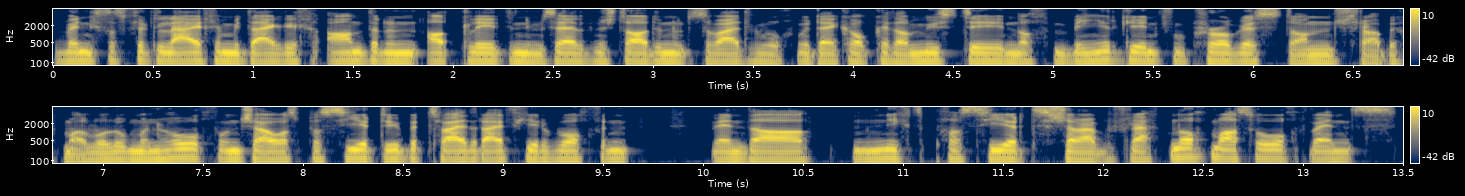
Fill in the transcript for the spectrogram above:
wenn ich das vergleiche mit eigentlich anderen Athleten im selben Stadion und so weiter, wo ich mir denke, okay, da müsste noch mehr gehen vom Progress, dann schraube ich mal Volumen hoch und schaue, was passiert über zwei, drei, vier Wochen. Wenn da nichts passiert, schraube ich vielleicht nochmals hoch. Wenn es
